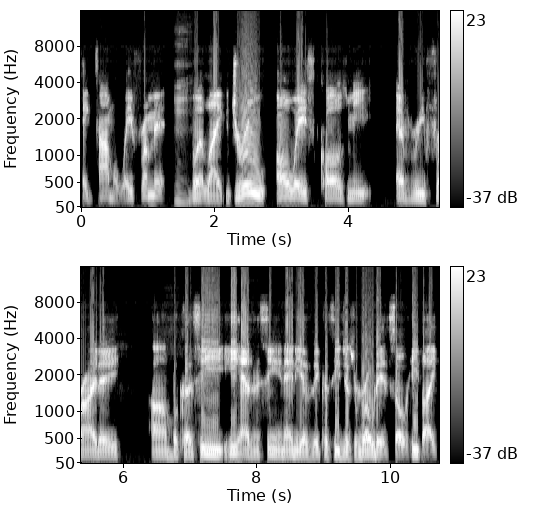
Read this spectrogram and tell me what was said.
take time away from it. Mm. But like Drew always calls me every Friday um, because he he hasn't seen any of it because he just wrote it. So he like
